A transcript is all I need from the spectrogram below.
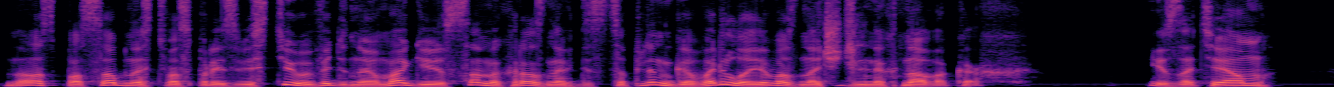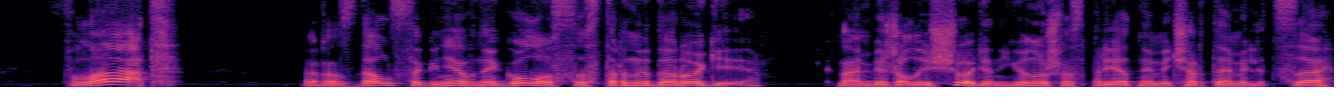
но способность воспроизвести увиденную магию из самых разных дисциплин говорила о его значительных навыках. И затем... «Флат!» Раздался гневный голос со стороны дороги. К нам бежал еще один юноша с приятными чертами лица,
